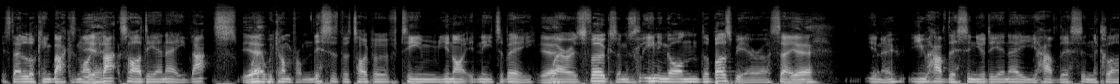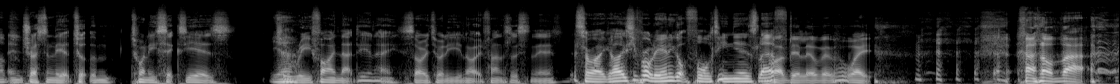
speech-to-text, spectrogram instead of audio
Is they're looking back and like, Yeah. that's our DNA. That's Yeah. where we come from. This is the type of team United need to be. Whereas Ferguson is leaning on the Busby era, saying, Yeah. You know, you have this in your DNA, you have this in the club. Interestingly, it took them 26 years Yeah. to refine that DNA. Sorry to any United fans listening. In. It's all right, guys. You've probably only got 14 years left. Might be a little bit of a wait. and on that,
